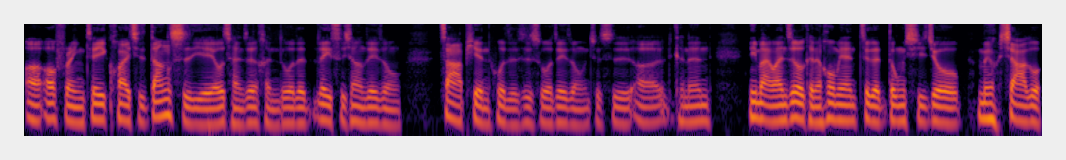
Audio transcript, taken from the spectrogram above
呃 offering 这一块，其实当时也有产生很多的类似像这种诈骗，或者是说这种就是呃，可能你买完之后，可能后面这个东西就没有下落。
